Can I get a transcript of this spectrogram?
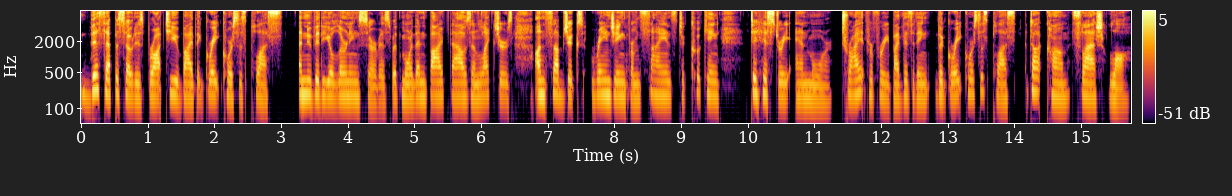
This episode is brought to you by the Great Courses Plus, a new video learning service with more than 5,000 lectures on subjects ranging from science to cooking to history and more. Try it for free by visiting thegreatcoursesplus.com/law.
